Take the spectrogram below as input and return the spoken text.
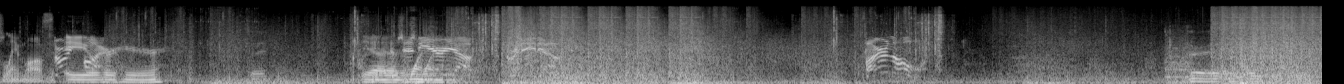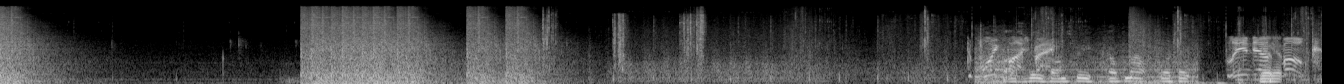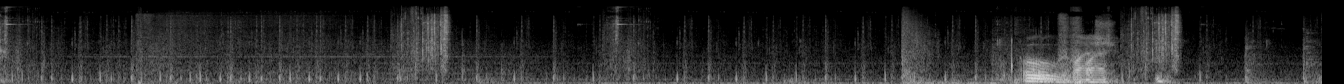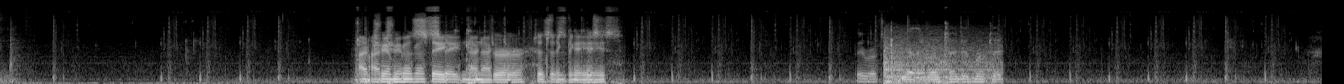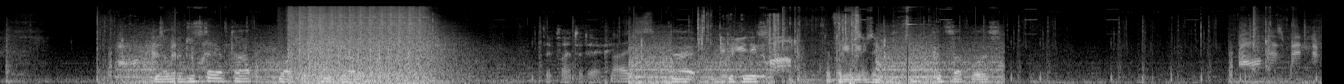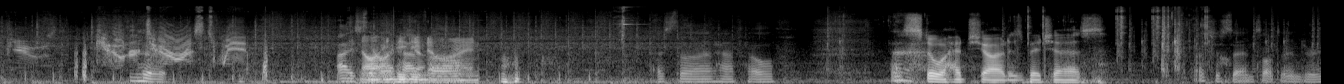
Flame off A over here. Okay. Yeah, there's one. Incendiary out. Grenade out. Fire in the hole. There, Bombs B, Flashbang. bombs Help him out. Rotate. Laying down Yep. smoke. Ooh, flash. Actually, I'm gonna stay connector, just in case. They rotate. Yeah, they rotated, rotate. Yellow, just stay up top. Watch it. They planted A. Nice. Alright, Defusing defuse. the bomb. Defusing. Good stuff, boys. I still had half health. 99. I still had half health. That's still a headshot his bitch ass. That's just an insult to injury.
